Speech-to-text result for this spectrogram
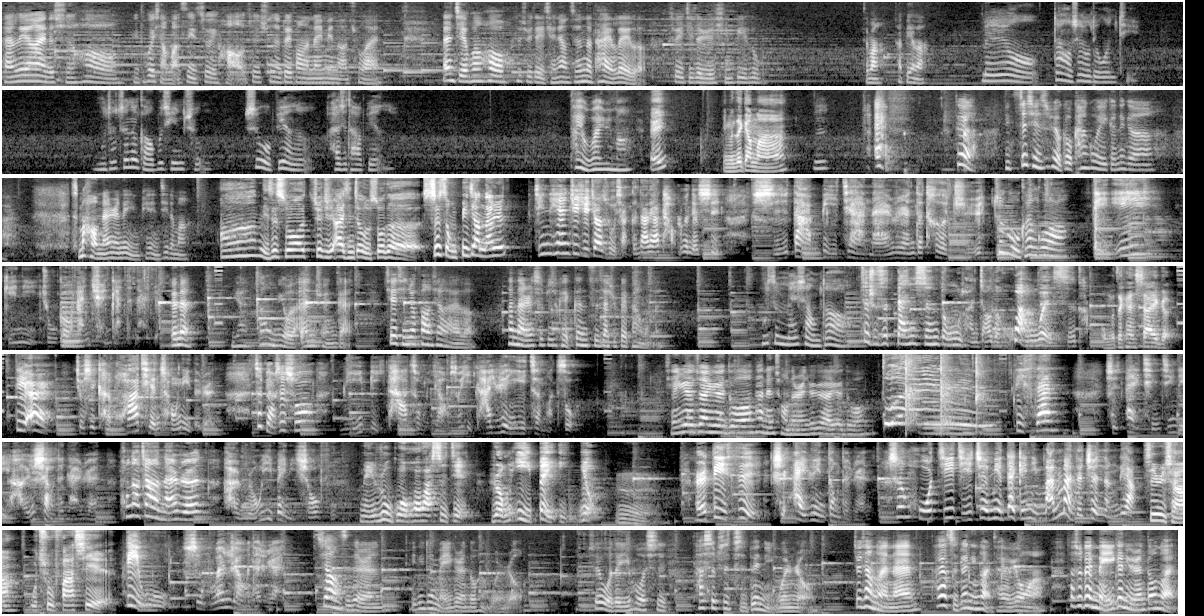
谈恋爱的时候，你都会想把自己最好、最顺着对方的那一面拿出来，但结婚后就觉得以前那样真的太累了，所以急着原形毕露。怎么？他变了？没有，但好像有点问题。我都真的搞不清楚，是我变了，还是他变了？他有外遇吗？哎，你们在干嘛？嗯，哎，对了，你之前是不是有给我看过一个那个什么好男人的影片？你记得吗？啊，你是说《句句爱情教主》说的十种必嫁男人？今天句句教主想跟大家讨论的是十大必嫁男人的特质。这个我看过啊。第一，给你足够安全感的男人。等等，你看，当我们有了安全感，戒心就放下来了，那男人是不是可以更自在去背叛我们？我怎么没想到？这就是单身动物团教的换位思考。我们再看下一个。第二，就是肯花钱宠你的人，这表示说你比他重要，所以他愿意这么做。钱越赚越多，他能宠的人就越来越多。对。第三，是爱情经历很少的男人，碰到这样的男人很容易被你收服。没入过花花世界，容易被引诱。嗯。而第四是爱运动的人，生活积极正面，带给你满满的正能量。性欲强，无处发泄。第五是温柔的人，这样子的人一定对每一个人都很温柔。所以我的疑惑是，他是不是只对你温柔？就像暖男，他要只对你暖才有用啊。要是对每一个女人都暖，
